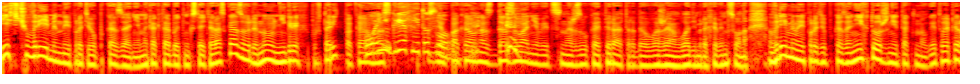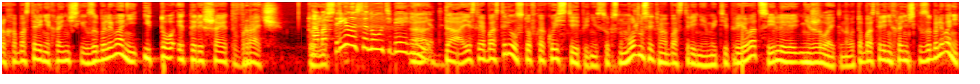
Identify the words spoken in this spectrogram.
есть еще временные противопоказания. Мы как-то об этом, кстати, рассказывали, но не грех повторить, пока Ой, у нас... не грех, не то слово. Пока у нас дозванивается наш звукооператор, да, уважаемый Владимира Ховенсона. Временные противопоказания, их тоже не так много. Это, во-первых, обострение хронических заболеваний, и то это решает врач. То есть- Обострилось оно у тебя или А, нет? Да, если обострилось, то в какой степени? Собственно, можно с этим обострением идти прививаться или нежелательно? Вот обострение хронических заболеваний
